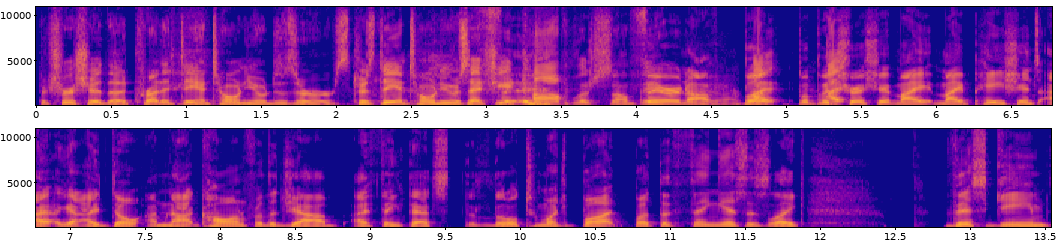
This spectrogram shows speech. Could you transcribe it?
Patricia the credit Dantonio deserves, because Dantonio has actually accomplished something. Fair enough, Yeah. but I- but I- Patricia, my my patience. I again, I don't. I'm not calling for the job. I think that's a little too much. But but the thing is, is like this game.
